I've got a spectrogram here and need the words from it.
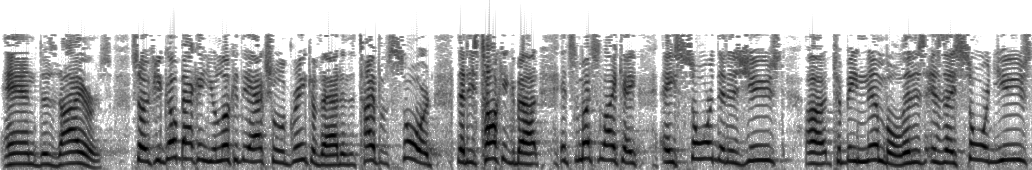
and desires. So if you go back and you look at the actual Greek of that and the type of sword that he's talking about, it's much like a, a sword that is used uh, to be nimble. It is, is a sword used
